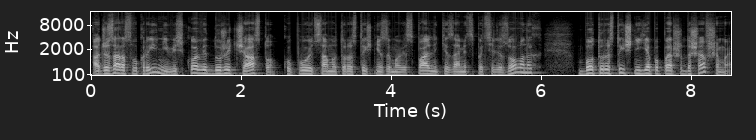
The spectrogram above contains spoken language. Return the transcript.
Адже зараз в Україні військові дуже часто купують саме туристичні зимові спальники замість спеціалізованих, бо туристичні є, по-перше, дешевшими,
